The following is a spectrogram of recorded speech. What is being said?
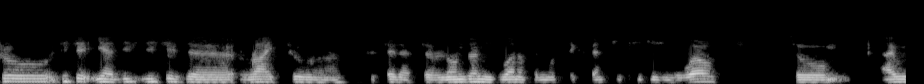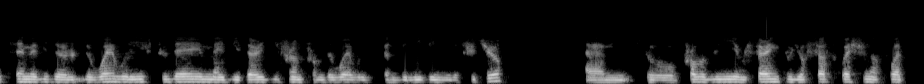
true. This is, yeah, this, this is uh, right to uh, to say that uh, London is one of the most expensive cities in the world. So I would say maybe the the way we live today may be very different from the way we can be living in the future. Um, so probably referring to your first question of what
